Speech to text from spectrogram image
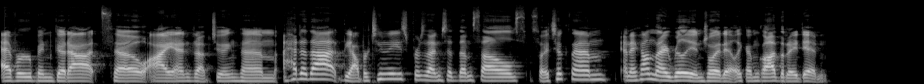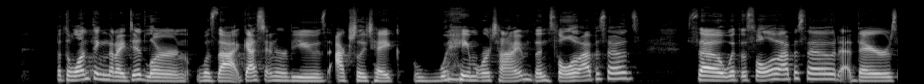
ever been good at. So I ended up doing them ahead of that. The opportunities presented themselves. So I took them and I found that I really enjoyed it. Like I'm glad that I did. But the one thing that I did learn was that guest interviews actually take way more time than solo episodes. So with the solo episode, there's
